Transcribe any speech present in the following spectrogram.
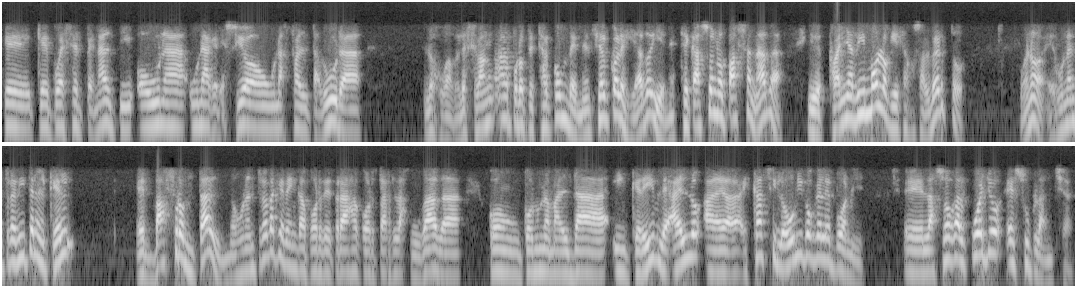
que, que, puede ser penalti, o una, una agresión, una faltadura, los jugadores se van a protestar con vehemencia al colegiado y en este caso no pasa nada. Y después añadimos lo que dice José Alberto. Bueno, es una entradita en la que él va frontal, no es una entrada que venga por detrás a cortar la jugada con, una maldad increíble. A él es casi lo único que le pone eh, la soga al cuello es su plancha,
